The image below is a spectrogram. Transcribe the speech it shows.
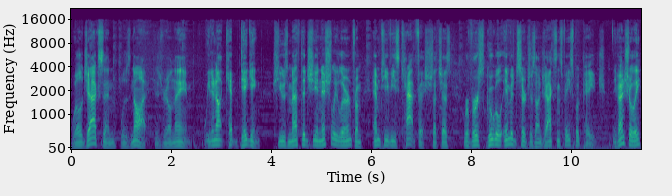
Will Jackson was not his real name. Wiedenot kept digging. She used methods she initially learned from MTV's Catfish, such as reverse Google image searches on Jackson's Facebook page. Eventually,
